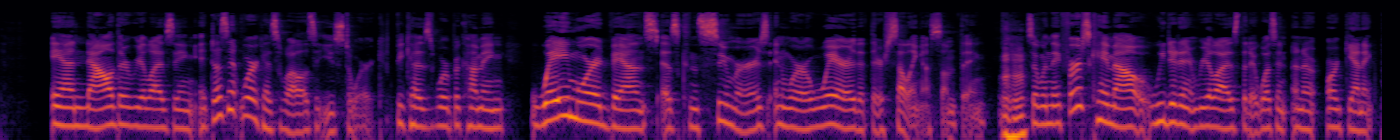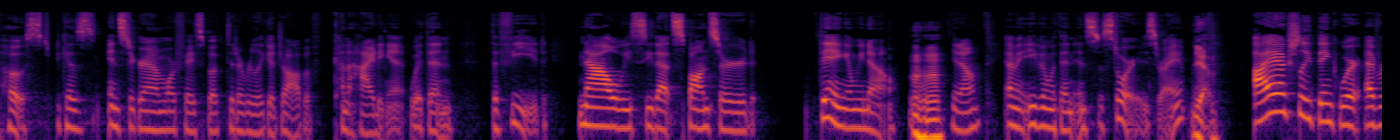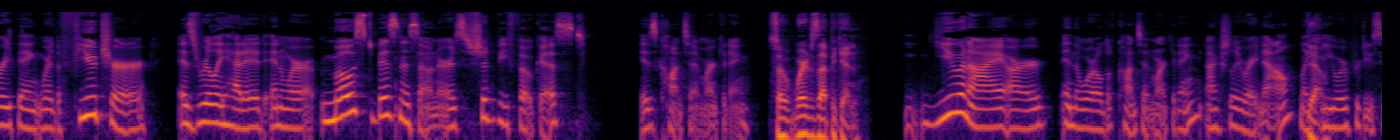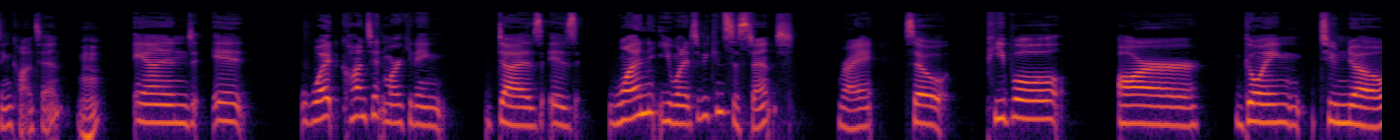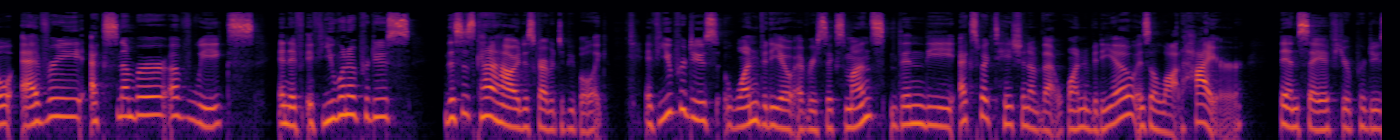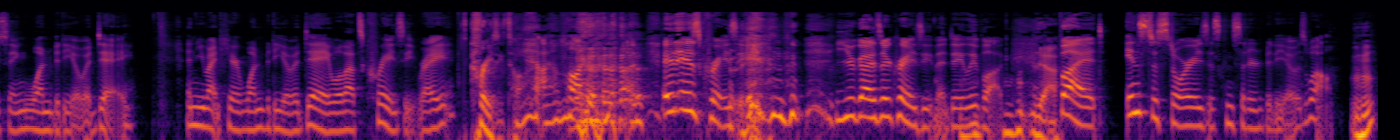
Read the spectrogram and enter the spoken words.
And now they're realizing it doesn't work as well as it used to work because we're becoming way more advanced as consumers and we're aware that they're selling us something. Mm-hmm. So when they first came out, we didn't realize that it wasn't an organic post because Instagram or Facebook did a really good job of kind of hiding it within the feed. Now we see that sponsored thing and we know. Mm-hmm. You know, I mean, even within Insta stories, right? Yeah. I actually think where everything, where the future is really headed and where most business owners should be focused is content marketing. So where does that begin? You and I are in the world of content marketing actually right now. Like Yeah. you are producing content. Mhm. And it what content marketing does is one, you want it to be consistent, right? So people are going to know every X number of weeks. And if, if you want to produce, this is kind of how I describe it to people. Like, if you produce one video every six months, then the expectation of that one video is a lot higher than, say, if you're producing one video a day. And you might hear one video a day. Well, that's crazy, right? Crazy talk. Yeah, of, it is crazy. you guys are crazy, that daily vlog. Yeah. But Insta stories is considered video as well. Mhm.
